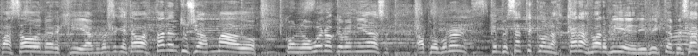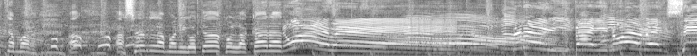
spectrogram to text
pasado de energía. Me parece que estabas tan entusiasmado con lo bueno que venías a proponer que empezaste con las caras Barbieri, ¿viste? Empezaste a, mar- a- a hacer la manigoteada con la cara. ¡Nueve! ¡39!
